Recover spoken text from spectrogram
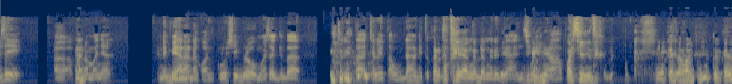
Tapi sih eh, apa Eh? namanya? Ini biar ada konklusi, Bro. Masa kita cerita-cerita udah gitu kan kata yang ngedengerin "Ya, anjing ini apa sih gitu ya kan emang gitu kan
